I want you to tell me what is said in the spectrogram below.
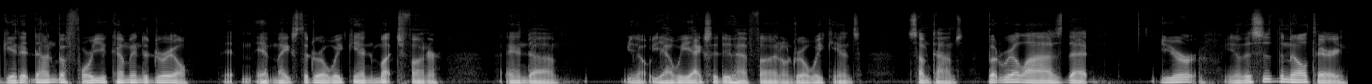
Get it done before you come into drill. It, it makes the drill weekend much funner. And, uh, you know, yeah, we actually do have fun on drill weekends sometimes. but realize that you're, you know, this is the military.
